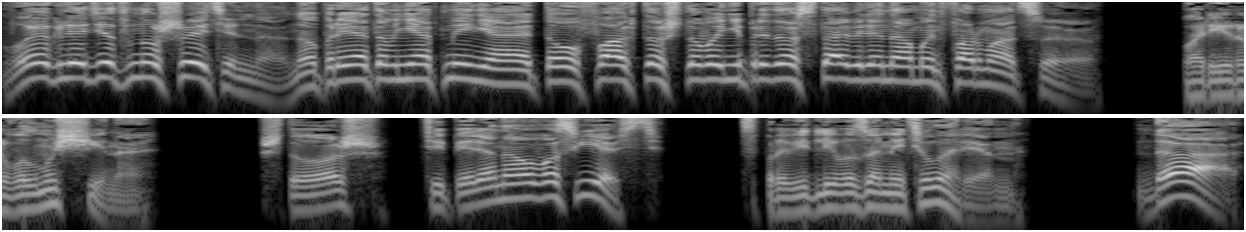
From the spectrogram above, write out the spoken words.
Выглядит внушительно, но при этом не отменяет того факта, что вы не предоставили нам информацию. Парировал мужчина. Что ж, теперь она у вас есть. Справедливо заметил Ариан. Да,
